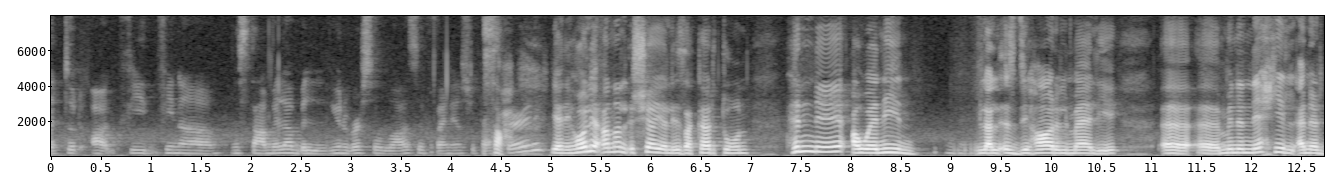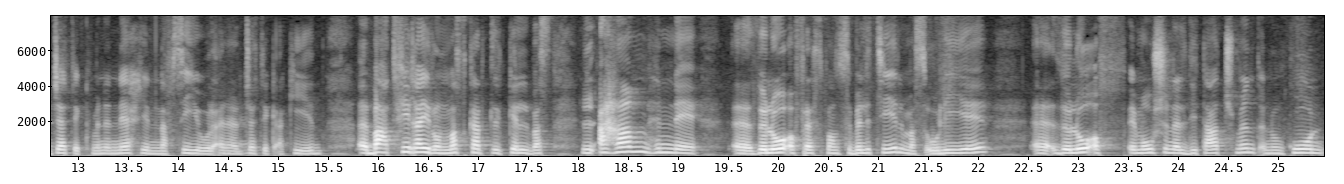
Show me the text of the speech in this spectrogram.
الطرقات في فينا نستعملها بال universal laws of financial صح. يعني هول أنا الأشياء يلي ذكرتهم هن قوانين للإزدهار المالي آه، آه، من الناحية ال energetic من الناحية النفسية وال energetic أكيد. آه، بعد في غيرهم ما ذكرت الكل بس الأهم هن the law of responsibility المسؤولية the law of emotional detachment إنه نكون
